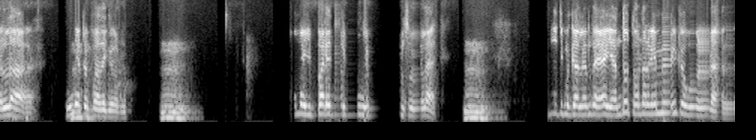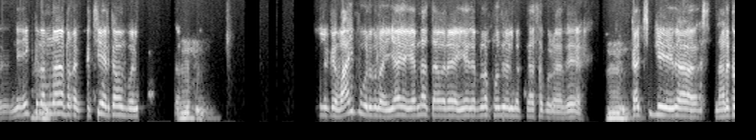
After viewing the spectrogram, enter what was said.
நல்லா முன்னேற்ற பாதைக்கு வரணும். ஆனா இப்ப சொல்லல. அதிமுகல இருந்து எந்த தொண்டர்களையுமே நீக்க கூடாது. நீக்கணும்னா அப்புறம் கட்சியே இருக்காம போய் ம். உங்களுக்கு வாய்ப்பு கொடுக்கணும். ஏன் என்ன தவிர இதெல்லாம் பொது வெளில பேசக்கூடாது. கட்சிக்கு இதா நடக்க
